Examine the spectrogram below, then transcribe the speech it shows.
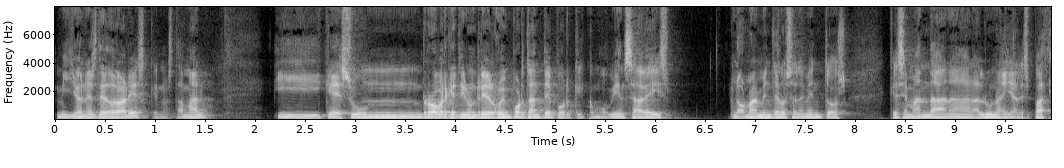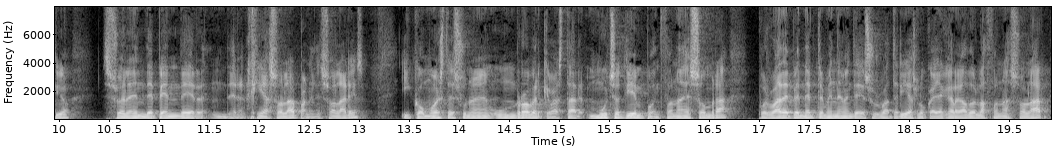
millones de dólares, que no está mal, y que es un rover que tiene un riesgo importante porque, como bien sabéis, normalmente los elementos que se mandan a la Luna y al espacio suelen depender de energía solar, paneles solares, y como este es un, rover que va a estar mucho tiempo en zona de sombra, pues va a depender tremendamente de sus baterías. Lo que haya cargado en la zona solar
